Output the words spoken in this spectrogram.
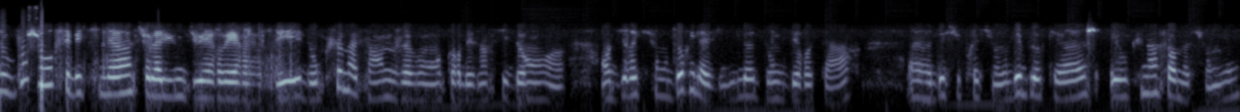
Bonjour, c'est Bettina sur la ligne du RERRD. Donc ce matin, nous avons encore des incidents euh, en direction d'Aury-la-Ville, donc des retards, euh, des suppressions, des blocages et aucune information.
